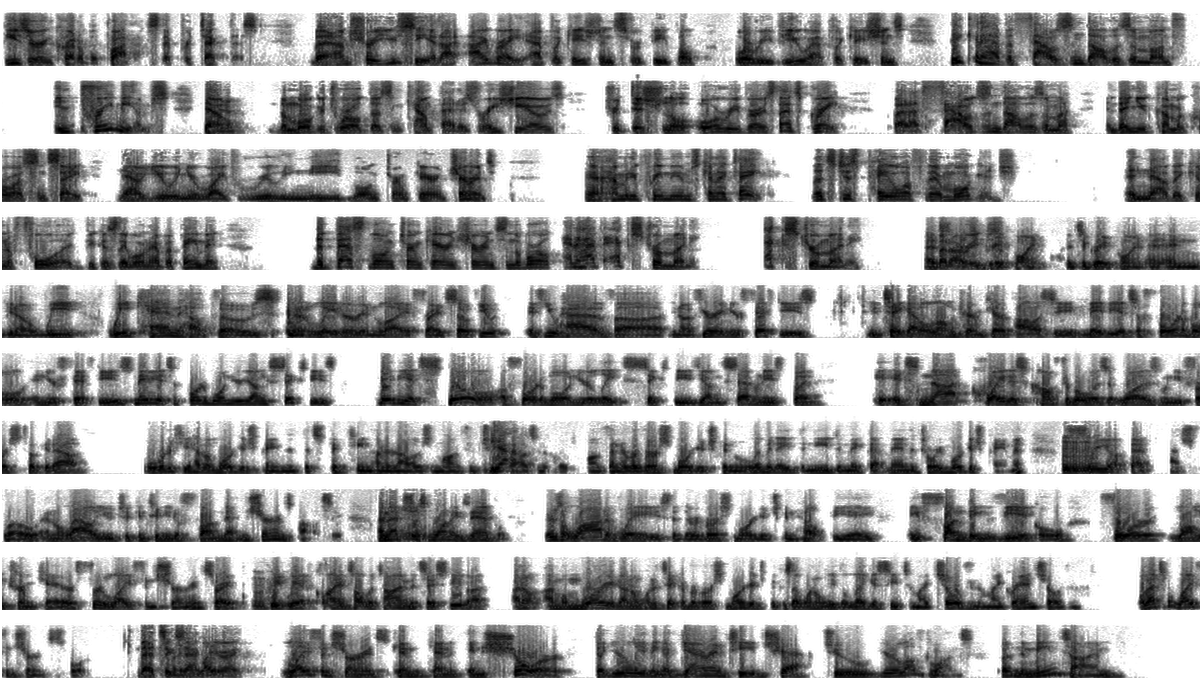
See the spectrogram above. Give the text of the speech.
These are incredible products that protect us. But I'm sure you see it. I, I write applications for people or review applications. They can have $1,000 a month in premiums. Now, yeah. the mortgage world doesn't count that as ratios, traditional or reverse. That's great. But $1,000 a month. And then you come across and say, now you and your wife really need long term care insurance. Now, how many premiums can I take? Let's just pay off their mortgage. And now they can afford, because they won't have a payment, the best long term care insurance in the world and have extra money. Extra money. That's, that's a great point. It's a great point. And, and you know, we we can help those later in life, right? So if you if you have uh, you know if you're in your 50s you take out a long-term care policy maybe it's affordable in your 50s maybe it's affordable in your young 60s maybe it's still affordable in your late 60s young 70s but it's not quite as comfortable as it was when you first took it out well what if you have a mortgage payment that's $1500 a month or $2000 yeah. a month and a reverse mortgage can eliminate the need to make that mandatory mortgage payment mm-hmm. free up that cash flow and allow you to continue to fund that insurance policy and that's mm-hmm. just one example there's a lot of ways that the reverse mortgage can help be a, a funding vehicle for long-term care, for life insurance, right? Mm-hmm. We, we have clients all the time that say, Steve, I, I don't, I'm, I'm worried. I don't want to take a reverse mortgage because I want to leave a legacy to my children and my grandchildren. Well, that's what life insurance is for. That's exactly right. Life, right. Life insurance can, can ensure that you're leaving a guaranteed check to your loved ones. But in the meantime,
